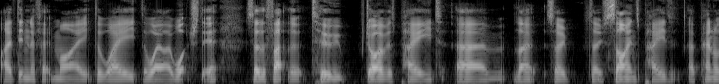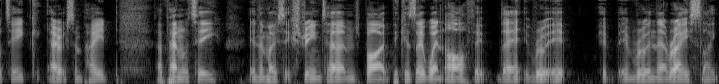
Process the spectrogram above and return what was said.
I didn't affect my the way the way I watched it. So the fact that two drivers paid, um, like so so Sainz paid a penalty, Ericsson paid a penalty in the most extreme terms by because they went off. It they it it, it ruined their race. Like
